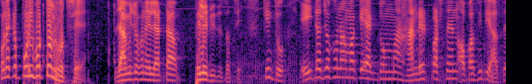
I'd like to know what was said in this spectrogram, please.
কোনো একটা পরিবর্তন হচ্ছে যে আমি যখন এই লেয়ারটা ফেলে দিতে চাচ্ছি। কিন্তু এইটা যখন আমাকে একদম হান্ড্রেড পার্সেন্ট অপাসিটি আছে,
